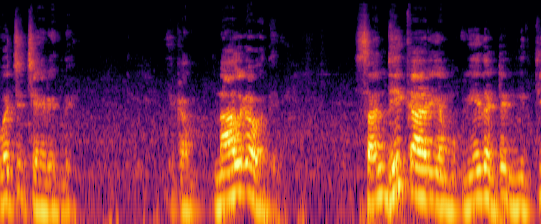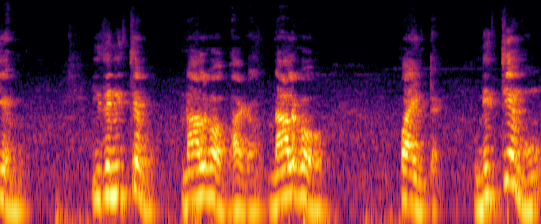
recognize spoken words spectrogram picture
వచ్చి చేరింది. ఇక నాలుగవది సంధి కార్యము ఏదంటే నిత్యము. ఇది నిత్యము నాలుగవ భాగం నాలుగో పాయింట్. నిత్యము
